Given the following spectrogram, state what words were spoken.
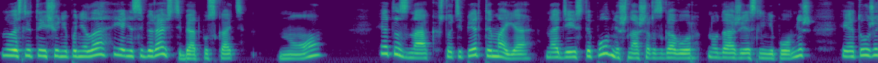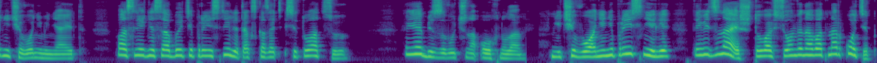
«Но если ты еще не поняла, я не собираюсь тебя отпускать». «Но...» «Это знак, что теперь ты моя, Надеюсь, ты помнишь наш разговор, но даже если не помнишь, это уже ничего не меняет. Последние события прояснили, так сказать, ситуацию. Я беззвучно охнула. Ничего они не прояснили. Ты ведь знаешь, что во всем виноват наркотик.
